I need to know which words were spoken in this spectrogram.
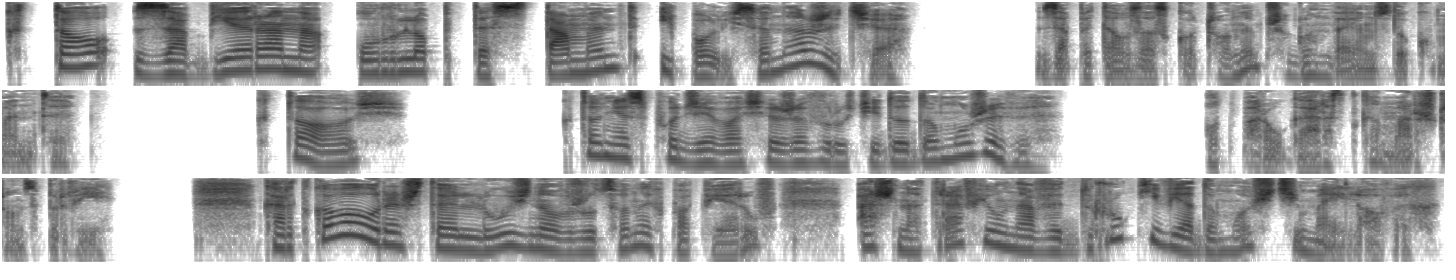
Kto zabiera na urlop testament i polisę na życie? Zapytał zaskoczony, przeglądając dokumenty. Ktoś, kto nie spodziewa się, że wróci do domu żywy. odparł garstka, marszcząc brwi. Kartkował resztę luźno wrzuconych papierów, aż natrafił na wydruki wiadomości mailowych.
